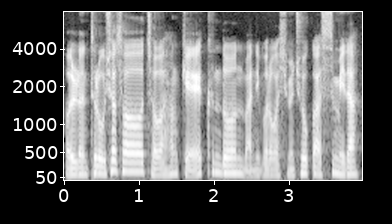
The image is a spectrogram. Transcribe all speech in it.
얼른 들어오셔서 저와 함께 큰 돈 많이 벌어가시면 좋을 것 같습니다.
